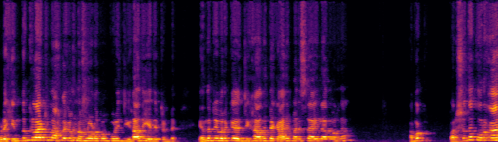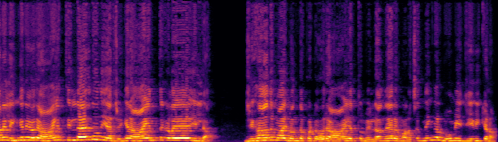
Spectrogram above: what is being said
ഇവിടെ ഹിന്ദുക്കളായിട്ടുള്ള ആളുകൾ നമ്മളോടൊപ്പം കൂടി ജിഹാദ് ചെയ്തിട്ടുണ്ട്. എന്നിട്ട് ഇവർക്ക് ജിഹാദിന്റെ കാര്യം മനസ്സിലായില്ല എന്ന് പറഞ്ഞാൽ? അപ്പൊ പരിശുദ്ധ ഖുർആാനിൽ ഇങ്ങനെ ഒരു ആയത്തില്ലായിരുന്നു എന്ന് വിചാരിച്ചു. ഇങ്ങനെ ആയത്തുകളേ ഇല്ല. ജിഹാദുമായി ബന്ധപ്പെട്ട ഒരു ആയത്തുമില്ല നേരെ മറിച്ച് നിങ്ങൾ ഭൂമി ജീവിക്കണം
